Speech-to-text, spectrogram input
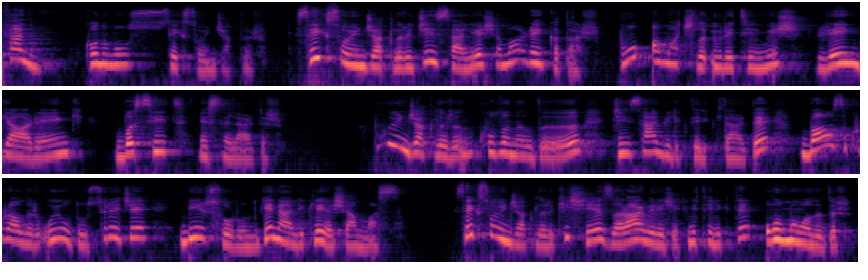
Efendim, konumuz seks oyuncakları. Seks oyuncakları cinsel yaşama renk katar. Bu amaçla üretilmiş rengarenk, basit nesnelerdir. Bu oyuncakların kullanıldığı cinsel birlikteliklerde bazı kurallara uyulduğu sürece bir sorun genellikle yaşanmaz. Seks oyuncakları kişiye zarar verecek nitelikte olmamalıdır.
